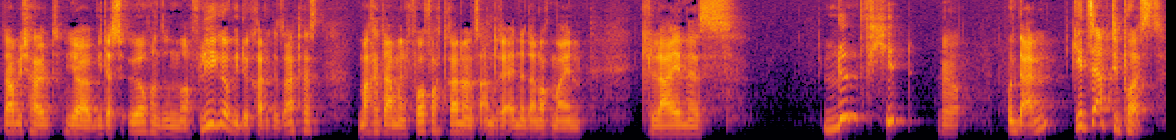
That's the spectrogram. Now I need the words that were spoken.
da habe ich halt, ja, wie das Öhr von so einer Fliege, wie du gerade gesagt hast, mache da mein Vorfach dran und ans andere Ende dann noch mein kleines Nymphchen. Ja. Und dann geht's ab die Post.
